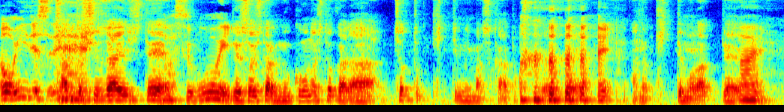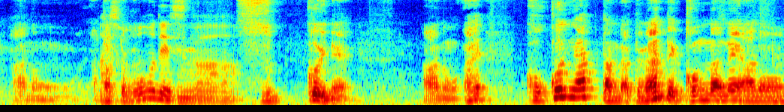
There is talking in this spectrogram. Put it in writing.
おいいですね。ちゃんと取材して あすごい。でそしたら向こうの人から「ちょっと切ってみますか?」とか言われて はい、あの切ってもらって、はい、あの当たあったの。そうですか、すっごいね。あのあれここにあったんだってなんでこんなねあの、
